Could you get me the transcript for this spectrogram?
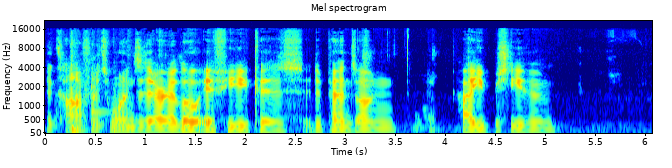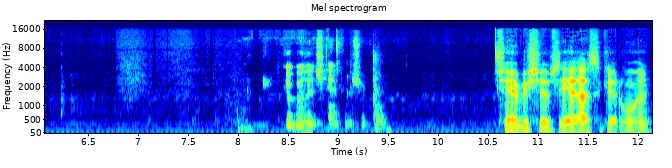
the conference ones that are a little iffy because it depends on how you perceive them. Could go the championship one. Championships, yeah, that's a good one.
